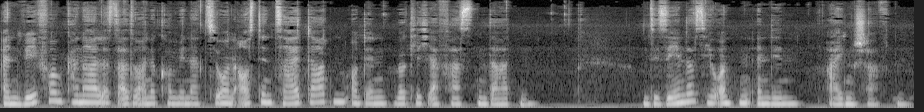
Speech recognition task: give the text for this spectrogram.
Ein W-Form-Kanal ist also eine Kombination aus den Zeitdaten und den wirklich erfassten Daten. Und Sie sehen das hier unten in den Eigenschaften.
